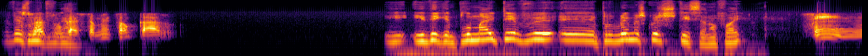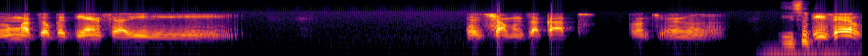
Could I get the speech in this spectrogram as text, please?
Através do Os advogado. advogados também são caros. E, e diga-me, pelo meio teve eh, problemas com a justiça, não foi? Sim, uma desobediência aí. Eles chamam de acato. Pronto. Isso... Diz ele.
